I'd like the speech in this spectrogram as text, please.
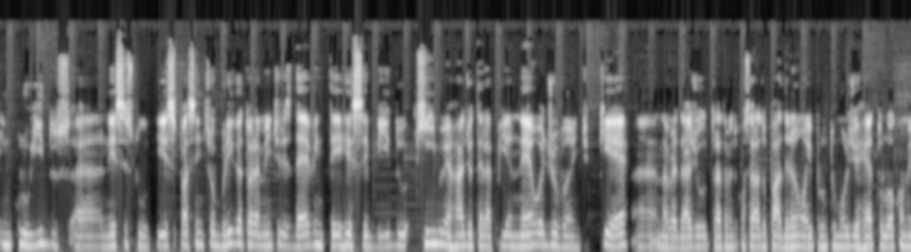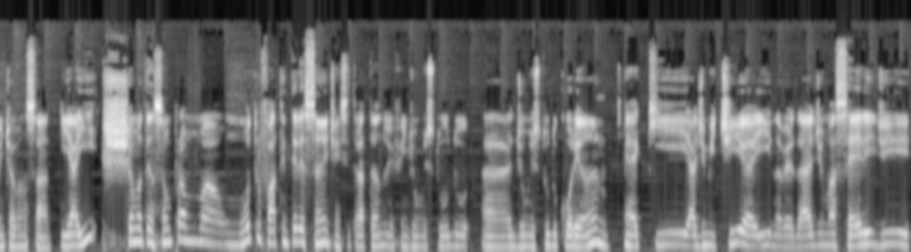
incluídos é, nesse estudo. E esses pacientes obrigatoriamente eles devem ter recebido quimio e radioterapia neoadjuvante que é, é, na verdade, o tratamento considerado padrão aí para um tumor de reto localmente avançado. E aí chama atenção para um outro fato interessante em se tratando, enfim, de um estudo uh, de um estudo coreano é que admitia aí, na verdade, uma série de,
